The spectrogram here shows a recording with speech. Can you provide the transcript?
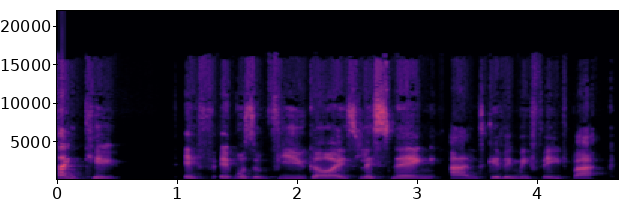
Thank you. If it wasn't for you guys listening and giving me feedback,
